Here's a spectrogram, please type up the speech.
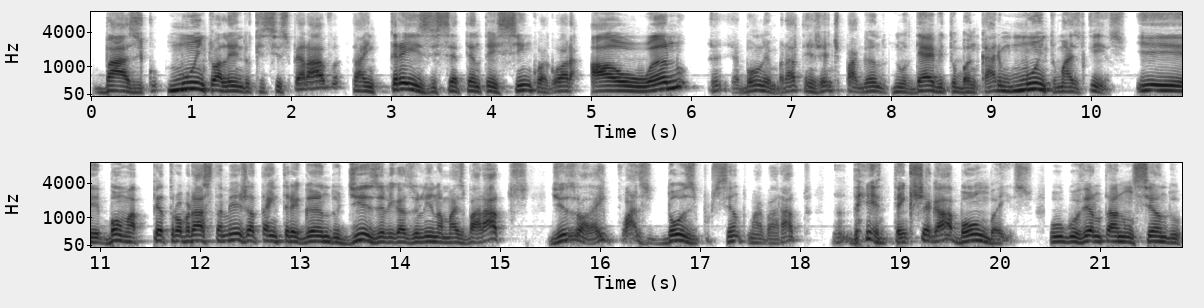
básico muito além do que se esperava, está em 3,75 agora ao ano, é bom lembrar, tem gente pagando no débito bancário muito mais do que isso. E, bom, a Petrobras também já está entregando diesel e gasolina mais baratos, diesel aí quase 12% mais barato. Né? Tem que chegar a bomba isso. O governo está anunciando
